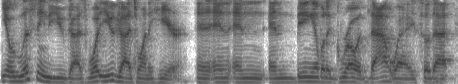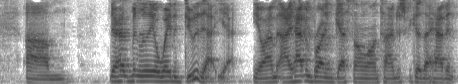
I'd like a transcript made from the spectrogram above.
you know, listening to you guys, what do you guys want to hear, and and and, and being able to grow it that way, so that um, there hasn't been really a way to do that yet. You know, I'm, I have not brought in guests on a long time just because I haven't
